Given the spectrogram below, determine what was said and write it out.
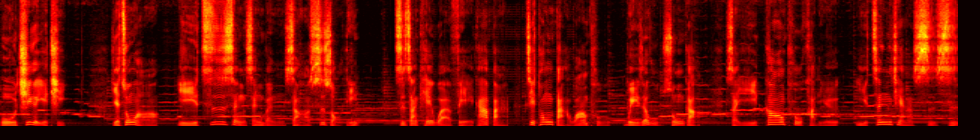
下去的一天，叶宗昂以资深身份上书朝廷，主张开挖范家浜，接通大黄浦，围入吴淞江，实现江浦合流，以增强水势，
